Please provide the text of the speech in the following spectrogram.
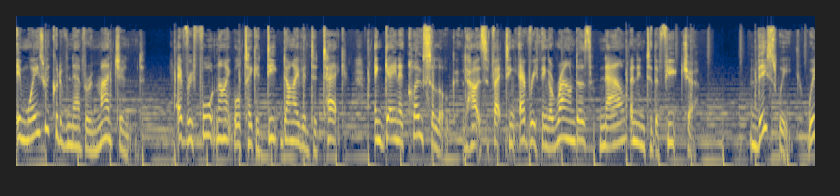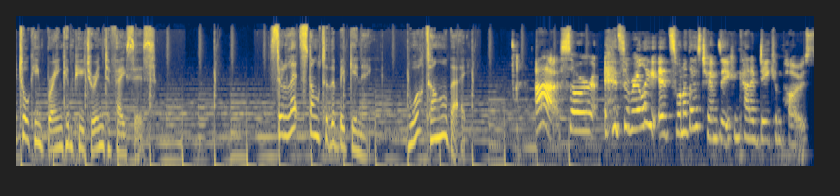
in ways we could have never imagined. Every fortnight, we'll take a deep dive into tech and gain a closer look at how it's affecting everything around us now and into the future. This week, we're talking brain computer interfaces. So let's start at the beginning. What are they? Ah, so it's a really it's one of those terms that you can kind of decompose.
